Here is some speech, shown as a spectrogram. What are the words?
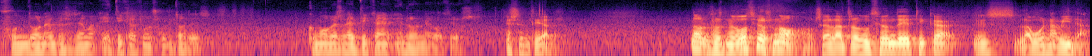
fundó una empresa que se llama Ética Consultores. ¿Cómo ves la ética en los negocios? esencial. No, los negocios no. O sea, la traducción de ética es la buena vida.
